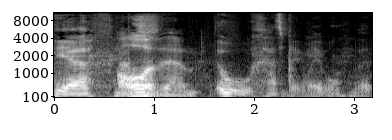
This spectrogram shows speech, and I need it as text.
Yeah, All of them. Ooh, that's a big label, but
